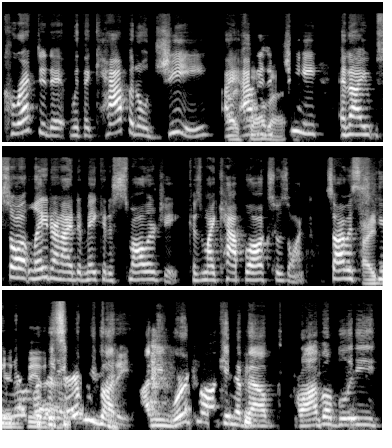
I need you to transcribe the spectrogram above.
corrected it with a capital G. I, I added a G and I saw it later, and I had to make it a smaller G because my cap locks was on. So I was I did see humiliated. It's everybody. I mean, we're talking about probably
